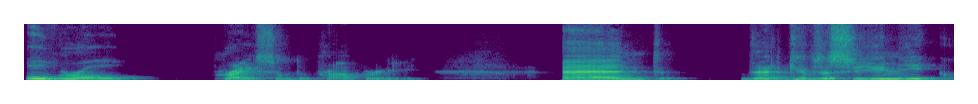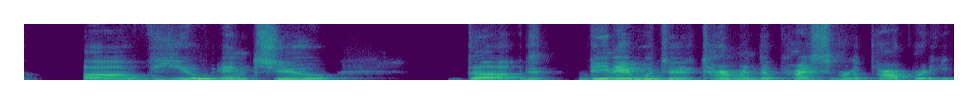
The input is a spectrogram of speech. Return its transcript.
overall price of the property. And that gives us a unique uh, view into the being able to determine the price of the property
